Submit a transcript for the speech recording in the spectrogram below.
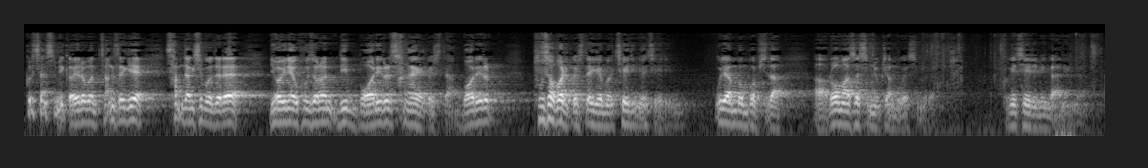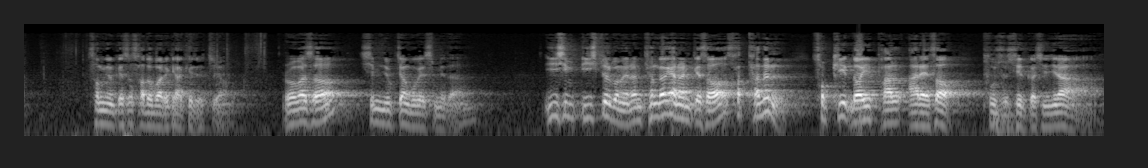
그렇지 않습니까? 여러분, 창세기의 3장 15절에 여인의 후손은 네 머리를 상하게 할 것이다. 머리를 부숴버릴 것이다. 이게 뭐 재림이에요, 재림. 우리 한번 봅시다. 아, 로마서 16장 보겠습니다. 그게 재림인가 아닌가. 성령께서 사도 바르게 아껴줬죠. 로마서 16장 보겠습니다. 20, 20절 보면은 평강의 하나님께서 사탄을 속히 너희 발 아래서 부수실 것이니라.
